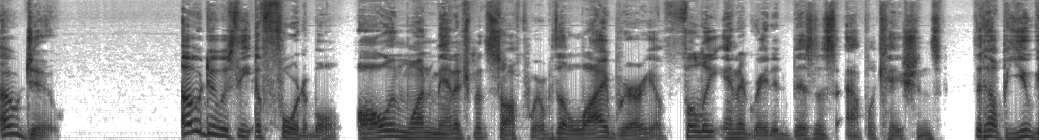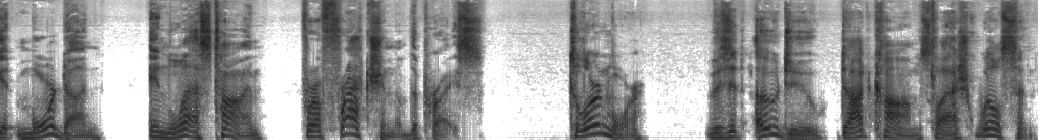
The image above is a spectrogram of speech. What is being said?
Odoo. Odoo is the affordable, all in one management software with a library of fully integrated business applications that help you get more done in less time for a fraction of the price. To learn more, visit odoo.com slash Wilson.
